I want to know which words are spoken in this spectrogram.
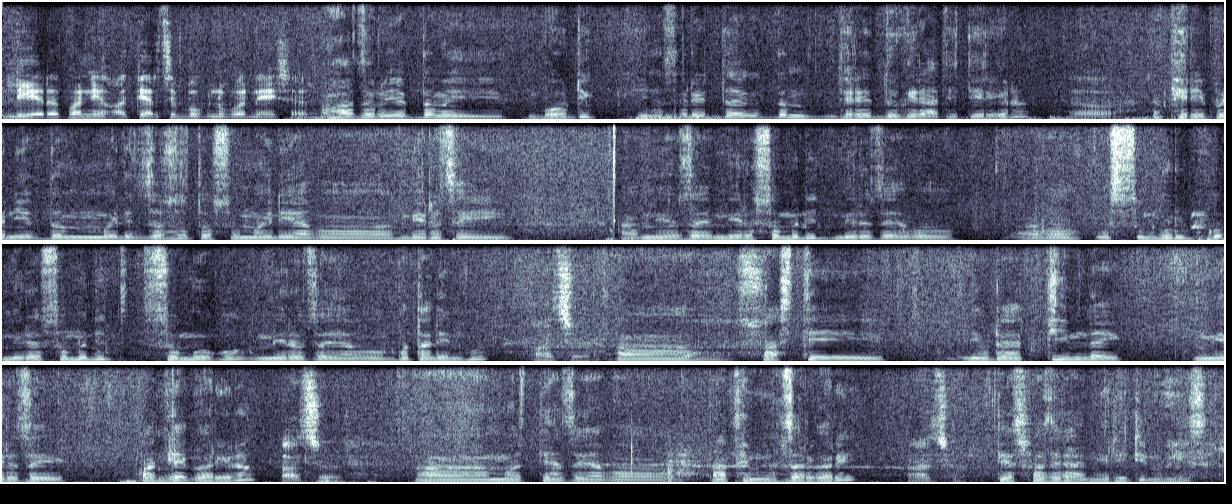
लिएर पनि हतियार चाहिँ बोक्नुपर्ने है सर? हजुर एकदमै भौतिक शरीर त एकदम धेरै दुखिरहेको थियो त्यतिखेर हो। फेरि पनि एकदम मैले जसो तसो मैले अब मेरो चाहिँ मेरो चाहिँ मेरो सम्बन्धित मेरो चाहिँ अब अब ग्रुपको मेरो सम्बन्धित समूहको मेरो चाहिँ अब बटालियनको हजुर। स्वास्थ्य एउटा टिमलाई मेरो चाहिँ कन्ट्याक्ट गरेर हजुर। म त्यहाँ चाहिँ अब प्राथमिक उपचार गरेँ। हजुर। त्यस पछाडि हामी रिटिन भइयो सर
